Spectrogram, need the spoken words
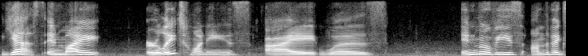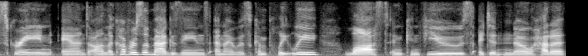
Yes, in my early 20s, I was in movies on the big screen and on the covers of magazines, and I was completely lost and confused. I didn't know how to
